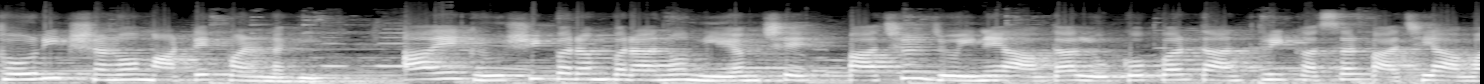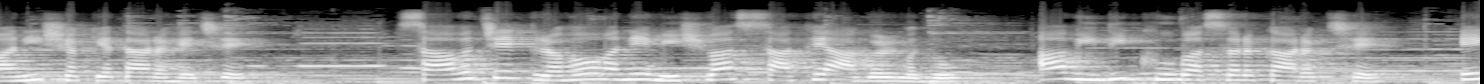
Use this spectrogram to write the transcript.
થોડી ક્ષણો માટે પણ નહીં. આ એક ઋષિ પરંપરાનો નિયમ છે, પાછળ જોઈને આવતા લોકો પર તાંત્રિક અસર પાછી આવવાની શક્યતા રહે છે. સાવચેત રહો અને વિશ્વાસ સાથે આગળ વધો. આ વિધિ ખૂબ અસરકારક છે. એ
